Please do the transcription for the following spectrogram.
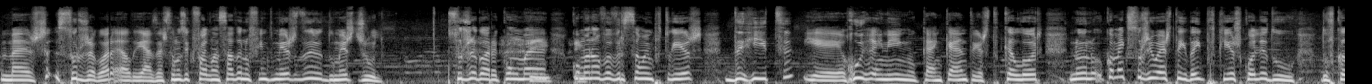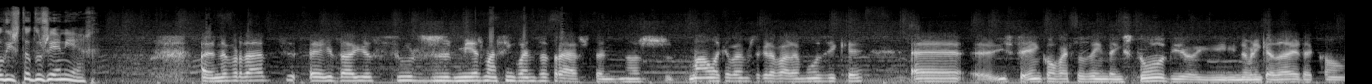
mas surge agora, aliás, esta música foi lançada no fim do mês de, do mês de julho. Surge agora com uma, sim, sim. com uma nova versão em português de Hit, e é Rui Reininho quem canta este calor. Nuno, como é que surgiu esta ideia e porquê a escolha do, do vocalista do GNR? Ah, na verdade, a ideia surge mesmo há 5 anos atrás. Portanto, nós mal acabamos de gravar a música Uh, isto em conversas ainda em estúdio e na brincadeira com,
